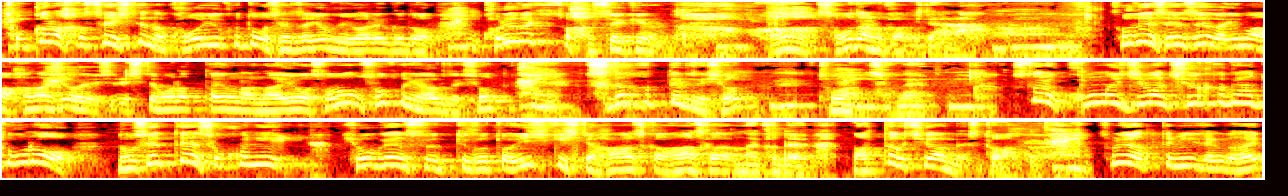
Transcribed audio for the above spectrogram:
そこから発生してるのはこういうことを先生よく言われるけど、はい。これが実は発生形なんだ。ああ、そうなのか、みたいな。あそれで先生が今話をししてもらったような内容、その外にあるでしょ？ーはい。繋がってるでしょ、そうなんですよね。そしたら、この一番中核のところを乗せて、そこに表現するっていうことを意識して話すか話すかないかで、全く違うんですと。はい。それをやってみてくださいっ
